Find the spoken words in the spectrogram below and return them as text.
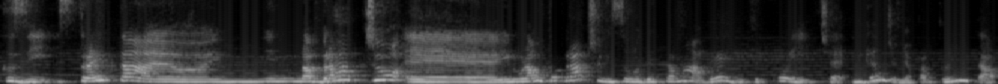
così stretta eh, in, in un abbraccio e in un autoabbraccio mi sono detta ma vedi che poi cioè, il Gange mi ha partorita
